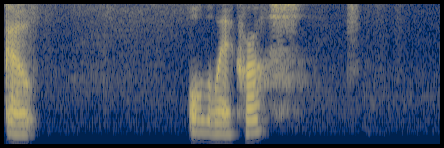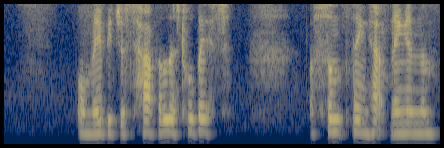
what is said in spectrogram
go all the way across. Or maybe just have a little bit of something happening in them.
